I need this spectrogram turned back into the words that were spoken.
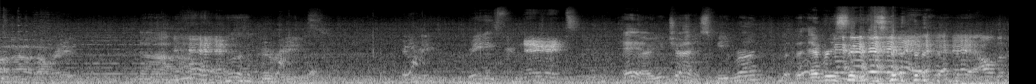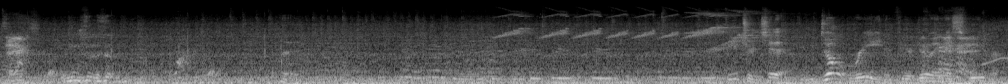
Oh no, don't read. Nah. Who reads? Readings for nerds. hey, are you trying to speed run? Every single All the text. Future tip: Don't read if you're doing a speed run.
